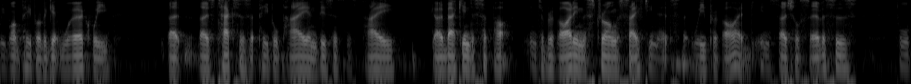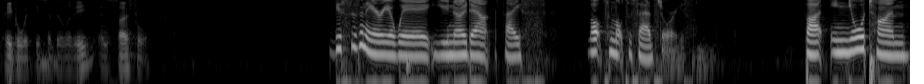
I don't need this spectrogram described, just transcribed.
we want people to get work. We that those taxes that people pay and businesses pay go back into support into providing the strong safety nets that we provide in social services for people with disability and so forth. This is an area where you no doubt face lots and lots of sad stories. But in your time,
